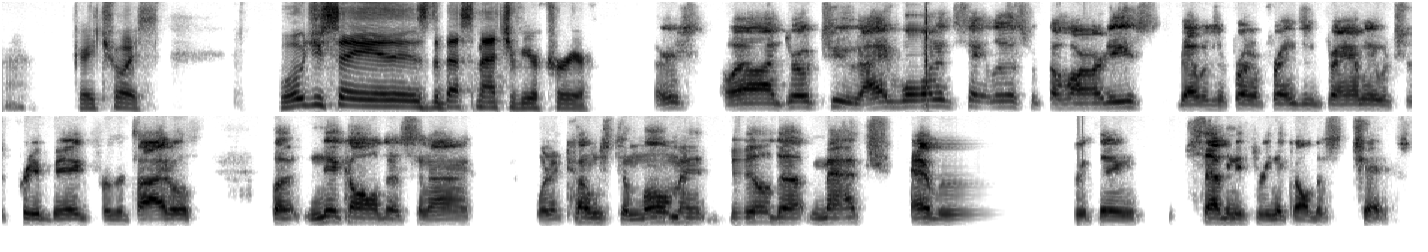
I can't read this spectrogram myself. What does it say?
Right. Great choice. What would you say is the best match of your career? There's well, I drove two. I had one in St. Louis with the Hardys that was in front of friends and family, which was pretty big for the titles. But Nick Aldis and I, when it comes to moment, build up, match, everything, 73 Nick Aldis chase.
